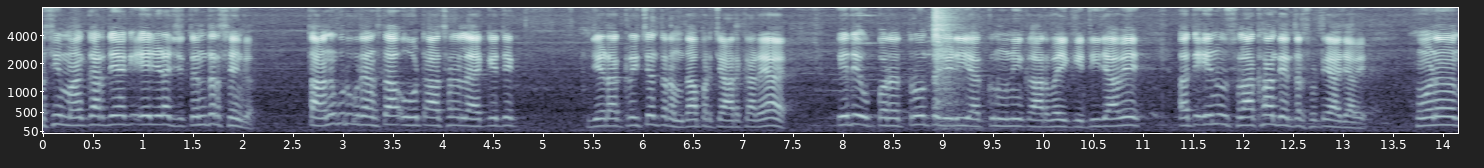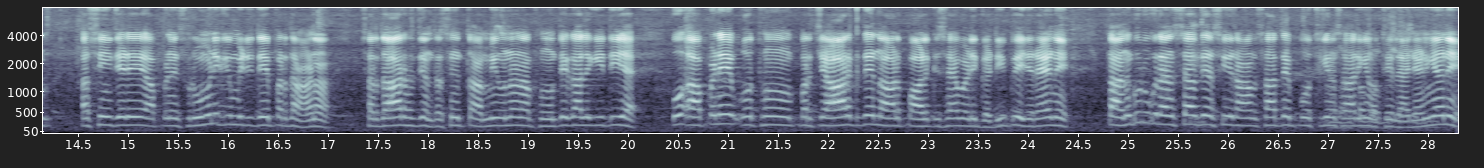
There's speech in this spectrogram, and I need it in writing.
ਅਸੀਂ ਮੰਗ ਕਰਦੇ ਹਾਂ ਕਿ ਇਹ ਜਿਹੜਾ ਜਤਿੰਦਰ ਸਿੰਘ ਧੰਨ ਗੁਰੂ ਗ੍ਰੰਥ ਦਾ ਓਟ ਆਸਰਾ ਲੈ ਕੇ ਤੇ ਜਿਹੜਾ ਕ੍ਰਿਸਚਨ ਧਰਮ ਦਾ ਪ੍ਰਚਾਰ ਕਰ ਰਿਹਾ ਹੈ, ਇਹਦੇ ਉੱਪਰ ਤੁਰੰਤ ਜਿਹੜੀ ਆ ਕਾਨੂੰਨੀ ਕਾਰਵਾਈ ਕੀਤੀ ਜਾਵੇ ਅਤੇ ਇਹਨੂੰ ਸਲਾਖਾਂ ਦੇ ਅੰਦਰ ਸੁੱਟਿਆ ਜਾਵੇ। ਹੁਣ ਅਸੀਂ ਜਿਹੜੇ ਆਪਣੇ ਸ਼੍ਰੋਮਣੀ ਕਮੇਟੀ ਦੇ ਪ੍ਰਧਾਨ ਆ ਸਰਦਾਰ ਹਰਜਿੰਦਰ ਸਿੰਘ ਧਾਮੀ ਉਹਨਾਂ ਨਾਲ ਫੋਨ ਤੇ ਗੱਲ ਕੀਤੀ ਹੈ। ਉਹ ਆਪਣੇ ਉਥੋਂ ਪ੍ਰਚਾਰਕ ਦੇ ਨਾਲ ਪਾਲਕੀ ਸਾਹਿਬ ਵਾਲੀ ਗੱਡੀ ਭੇਜ ਰਹੇ ਨੇ। ਧੰਨ ਗੁਰੂ ਗ੍ਰੰਥ ਸਾਹਿਬ ਦੇ ਅਸੀਂ ਰਾਮਸਰ ਤੇ ਪੋਥੀਆਂ ਸਾਰੀਆਂ ਉੱਥੇ ਲੈ ਜਾਣੀਆਂ ਨੇ।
